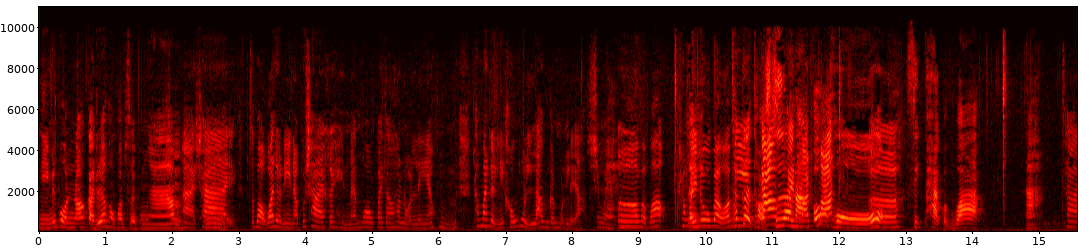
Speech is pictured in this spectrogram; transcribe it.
หนีไม่พ้นเนาะกับเรื่องของความสวยความงามอ่าใช่ จะบอกว่าเดี๋ยวนี้นะผู้ชายเคยเห็นแม่มองไปตามถนนอะไรเงี้ยหืมทำไมเดี๋ยวนี้เขาหุ่นล่ำกันหมดเลยอะใช่ไหมเออแบบว่าทำไมแล้วดูแบบว่าถ้ามีเกิดถอดล้ามเสื้อป็นะมัดๆโอ้โหเออซิกแพคแบบว่านะ ใช่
